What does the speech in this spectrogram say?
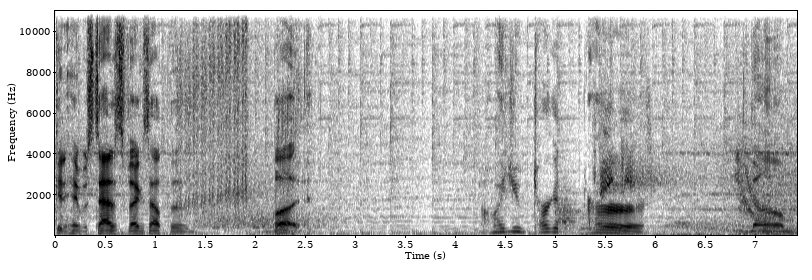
Getting hit with status effects out the butt. Why'd you target her? Dumb.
